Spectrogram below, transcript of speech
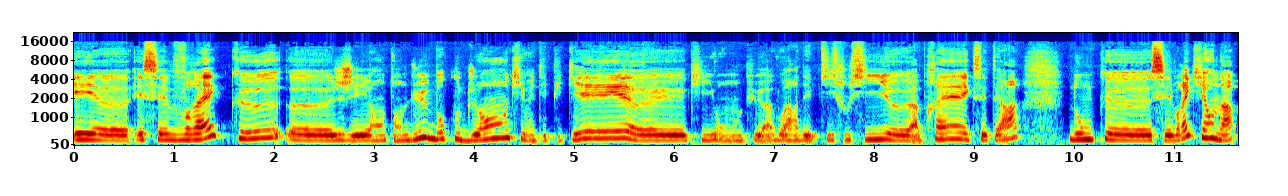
Euh, et, c'est vrai que euh, j'ai entendu beaucoup de gens qui ont été piqués, euh, qui ont pu avoir des petits soucis après, etc. Donc c'est vrai qu'il y en a.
